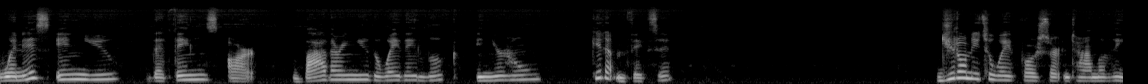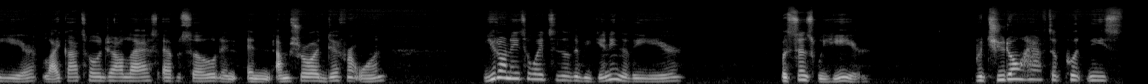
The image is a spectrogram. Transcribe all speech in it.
When it's in you that things are bothering you the way they look in your home, get up and fix it. You don't need to wait for a certain time of the year, like I told y'all last episode, and, and I'm sure a different one. You don't need to wait till the beginning of the year. But since we're here, but you don't have to put these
